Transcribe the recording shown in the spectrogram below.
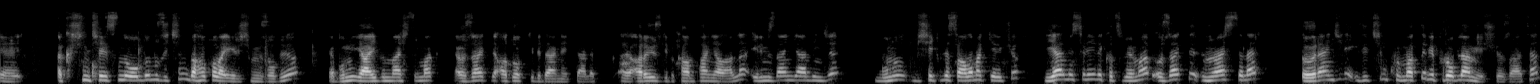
e, akışın içerisinde olduğumuz için daha kolay erişimimiz oluyor. Ya bunu yaygınlaştırmak, ya özellikle ADOK gibi derneklerle, e, arayüz gibi kampanyalarla elimizden geldiğince bunu bir şekilde sağlamak gerekiyor. Diğer meseleye de katılıyorum abi. Özellikle üniversiteler öğrenciyle iletişim kurmakta bir problem yaşıyor zaten.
